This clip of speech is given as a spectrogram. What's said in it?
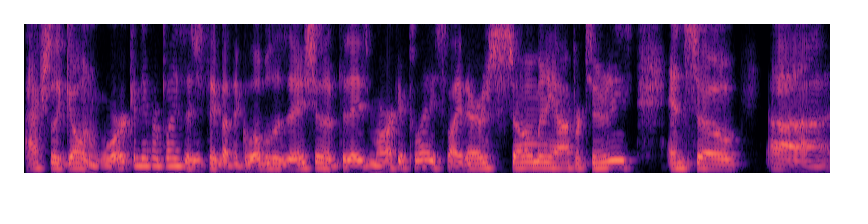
actually go and work in different places, I just think about the globalization of today's marketplace. Like, there are so many opportunities. And so, uh,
